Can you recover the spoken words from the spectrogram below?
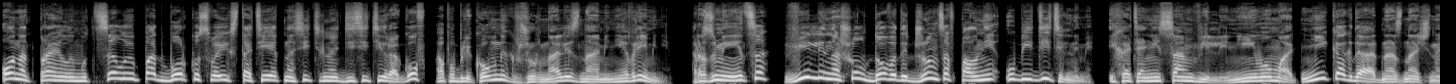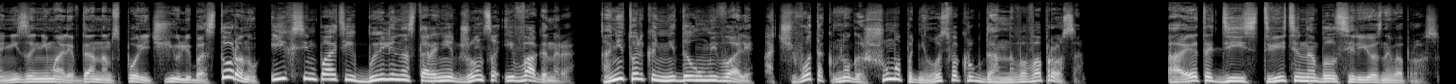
Он отправил ему целую подборку своих статей относительно десяти рогов, опубликованных в журнале «Знамение времени». Разумеется, Вилли нашел доводы Джонса вполне убедительными, и хотя ни сам Вилли, ни его мать никогда однозначно не занимали в данном споре чью-либо сторону, их симпатии были на стороне Джонса и Вагонера. Они только недоумевали, отчего так много шума поднялось вокруг данного вопроса. А это действительно был серьезный вопрос.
